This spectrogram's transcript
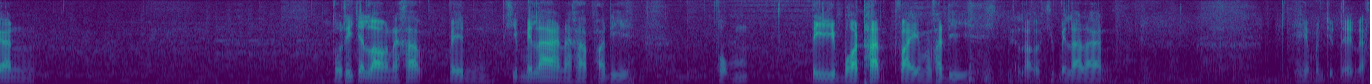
กัน ตัวที่จะลองนะครับเป็นคลิปเมล่านะครับ พอดีผม ตีบอสทัดไฟมาพอดีเราก็คิดไม่ล่าล้านเฮ้มันจุดเดินนะ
